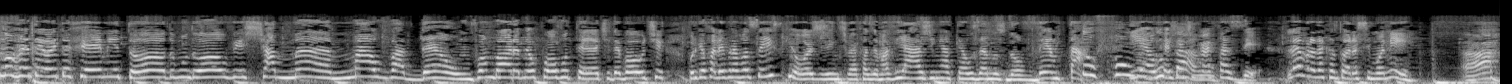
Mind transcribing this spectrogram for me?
98 FM, todo mundo ouve, Xamã, Malvadão. Vambora, meu povo, touch the boat, porque eu falei pra vocês que hoje a gente vai fazer uma viagem até os anos 90. Do fundo e é o que a gente vai fazer. Lembra da cantora Simone? Ah,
